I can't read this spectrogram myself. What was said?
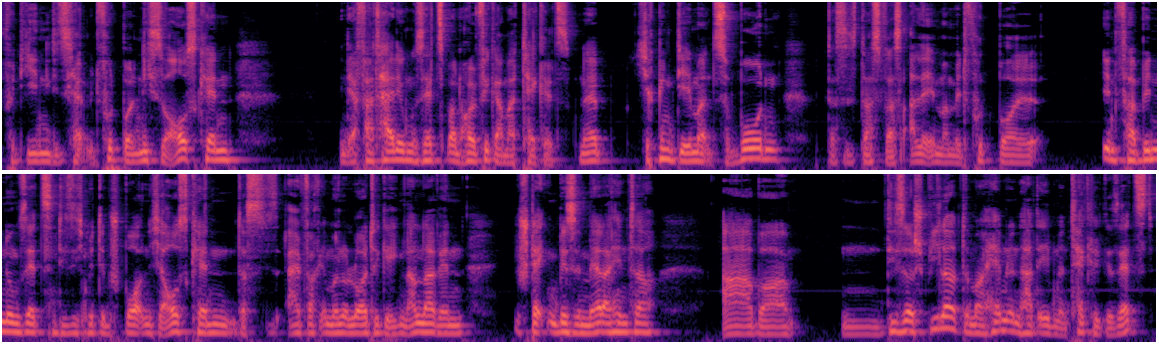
für diejenigen, die sich halt mit Football nicht so auskennen, in der Verteidigung setzt man häufiger mal Tackles. Ne? Hier ringt jemand zu Boden. Das ist das, was alle immer mit Football in Verbindung setzen, die sich mit dem Sport nicht auskennen, dass einfach immer nur Leute gegeneinander rennen, steckt ein bisschen mehr dahinter. Aber mh, hm, dieser Spieler, Demar Hamlin, hat eben einen Tackle gesetzt.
